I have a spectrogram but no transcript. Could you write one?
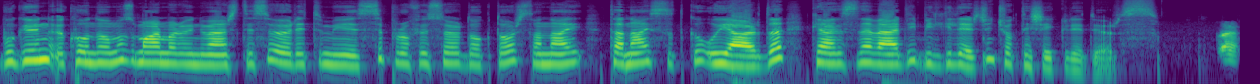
Bugün konuğumuz Marmara Üniversitesi öğretim üyesi Profesör Doktor Sanay Tanay Sıtkı Uyardı. Kendisine verdiği bilgiler için çok teşekkür ediyoruz. Ben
